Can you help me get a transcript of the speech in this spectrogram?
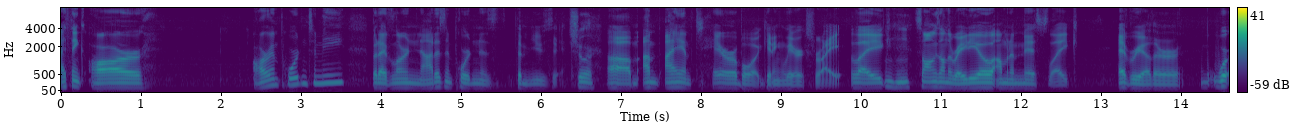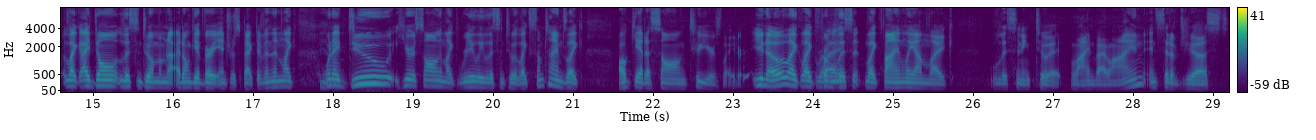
I think are are important to me, but I've learned not as important as the music. Sure. Um, I'm I am terrible at getting lyrics right. Like hmm songs on the radio, I'm gonna miss like every other. Wor- like I don't listen to them. I'm not, I don't get very introspective. And then like when I do hear a song and like really listen to it, like sometimes like I'll get a song two years later. You know, like like from listen like finally I'm like listening to it line by line instead of just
